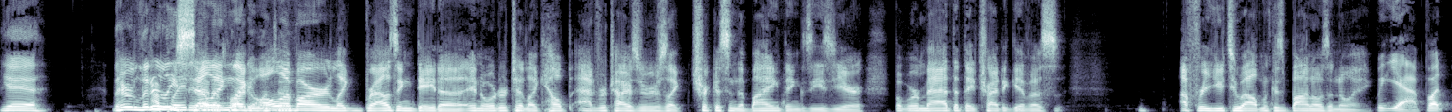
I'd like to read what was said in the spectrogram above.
yeah. They're literally played it at a selling like party one all of our like browsing data in order to like help advertisers like trick us into buying things easier. But we're mad that they tried to give us a free U2 album because Bono's annoying. But yeah, but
